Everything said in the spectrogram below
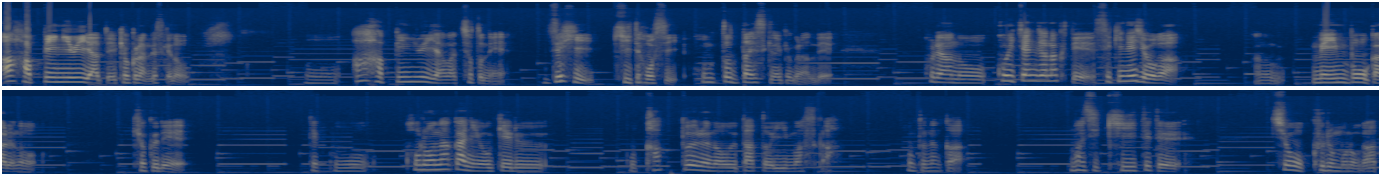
あ、ハッピーニューイヤーという曲なんですけど、もう、あ、ハッピーニューイヤーはちょっとね、ぜひ聴いてほしい。本当大好きな曲なんで。これあの、恋ちゃんじゃなくて、関根城が、あの、メインボーカルの曲で、で、こう、コロナ禍における、カップルの歌と言いますか。ほんとなんか、マジ聴いてて、超来るものがあっ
